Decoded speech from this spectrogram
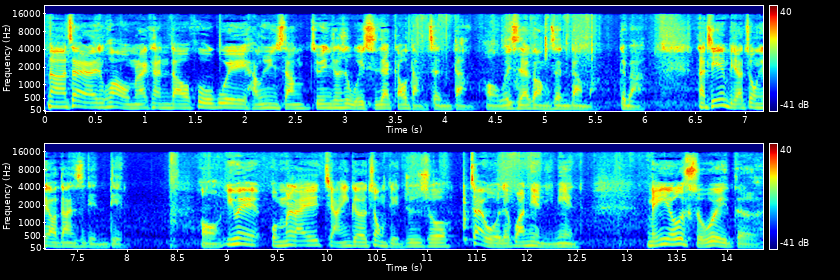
那再来的话，我们来看到货柜航运商这边就是维持在高档震荡哦，维持在高档震荡嘛。对吧？那今天比较重要当然是连电，哦，因为我们来讲一个重点，就是说，在我的观念里面，没有所谓的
